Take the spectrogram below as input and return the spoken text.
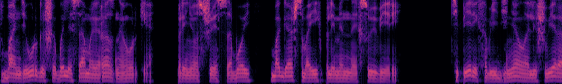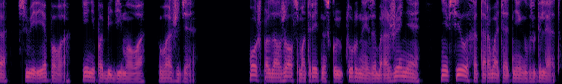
В банде Ургаша были самые разные орки, принесшие с собой багаж своих племенных суеверий. Теперь их объединяла лишь вера свирепого и непобедимого вождя. Ош продолжал смотреть на скульптурные изображения, не в силах оторвать от них взгляд.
